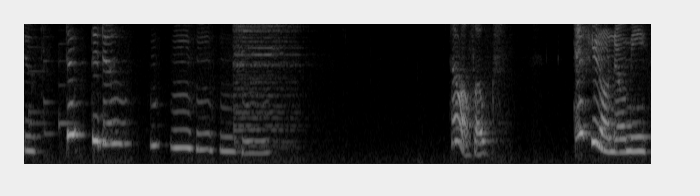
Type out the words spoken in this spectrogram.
do do do do. Hello, folks. If you don't know me,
